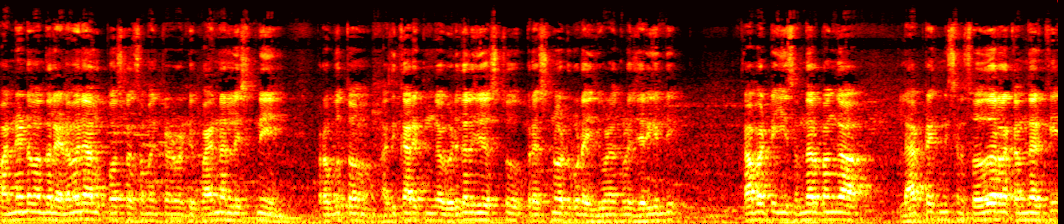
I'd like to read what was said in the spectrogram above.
పన్నెండు వందల ఎనభై నాలుగు పోస్టులకు సంబంధించినటువంటి ఫైనల్ లిస్ట్ని ప్రభుత్వం అధికారికంగా విడుదల చేస్తూ ప్రెస్ నోట్ కూడా ఇవ్వడం కూడా జరిగింది. కాబట్టి ఈ సందర్భంగా ల్యాబ్ టెక్నీషియన్ సోదరులకందరికీ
